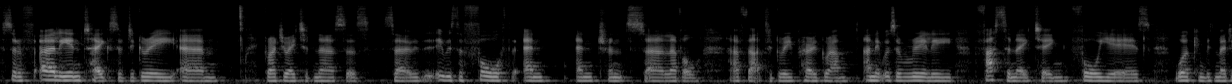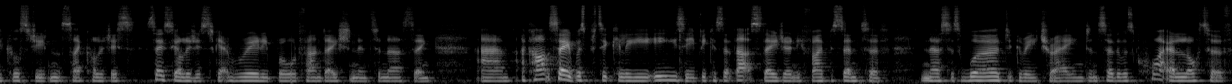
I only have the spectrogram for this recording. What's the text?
sort of early intakes of degree um, graduated nurses. So it was the fourth en- entrance uh, level of that degree program, and it was a really fascinating four years working with medical students, psychologists, sociologists to get a really broad foundation into nursing. Um, I can't say it was particularly easy because at that stage only 5% of nurses were degree trained, and so there was quite a lot of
